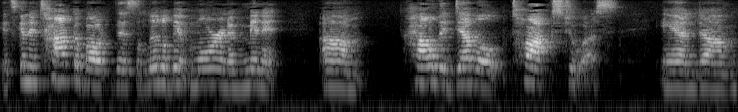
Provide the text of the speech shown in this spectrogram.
It's going to talk about this a little bit more in a minute. Um, how the devil talks to us. And um,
